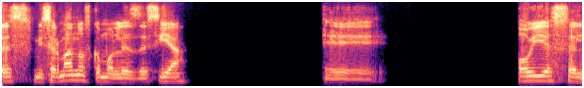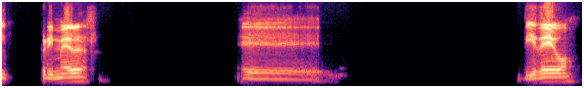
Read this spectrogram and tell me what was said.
Pues mis hermanos, como les decía, eh, hoy es el primer eh, video,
